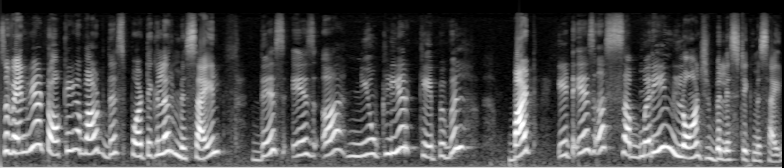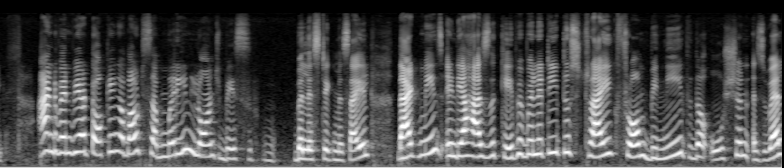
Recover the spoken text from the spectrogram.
So, when we are talking about this particular missile, this is a nuclear capable, but it is a submarine launched ballistic missile. And when we are talking about submarine launch base ballistic missile, that means India has the capability to strike from beneath the ocean as well,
